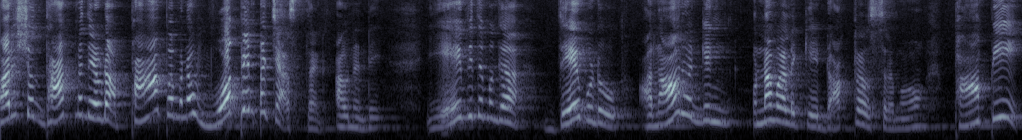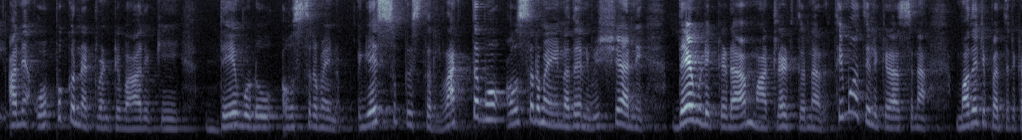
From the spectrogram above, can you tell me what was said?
పరిశుద్ధాత్మ దేవుడు ఆ పాపమును ఓపింప చేస్తాడు అవునండి. ఏ విధముగా దేవుడు అనారోగ్యం ఉన్న వాళ్ళకి డాక్టర్ అవసరమో పాపి అని ఒప్పుకున్నటువంటి వారికి దేవుడు అవసరమైన యేసుక్రీస్తు రక్తము అవసరమైనదనే విషయాన్ని దేవుడు ఇక్కడ మాట్లాడుతున్నారు. తిమోతిలికి రాసిన మొదటి పత్రిక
